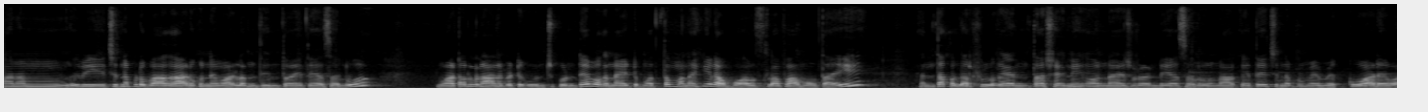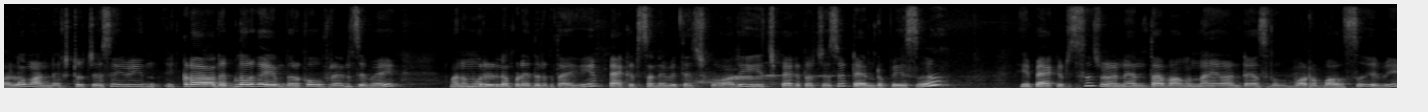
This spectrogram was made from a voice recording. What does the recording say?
మనం ఇవి చిన్నప్పుడు బాగా ఆడుకునే వాళ్ళం దీంతో అయితే అసలు. వాటర్లో నానబెట్టుకు ఉంచుకుంటే ఒక నైట్ మొత్తం మనకి ఇలా బాల్స్లా ఫామ్ అవుతాయి. ఎంత కలర్ఫుల్గా ఎంత షైనీగా ఉన్నాయో చూడండి. అసలు నాకైతే చిన్నప్పుడు మేము ఎక్కువ ఆడేవాళ్ళం. అండ్ నెక్స్ట్ వచ్చేసి ఇవి ఇక్కడ రెగ్యులర్గా ఏం దొరకవు ఫ్రెండ్స్ ఇవి. మనం ఊరిళ్ళప్పుడే దొరుకుతాయి. ప్యాకెట్స్ అనేవి తెచ్చుకోవాలి. ఈచ్ ప్యాకెట్ వచ్చేసి టెన్ రూపీస్. ఈ ప్యాకెట్స్ చూడండి ఎంత బాగున్నాయో అంటే అసలు వాటర్ బాల్స్ ఇవి.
